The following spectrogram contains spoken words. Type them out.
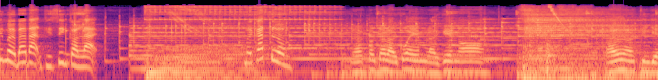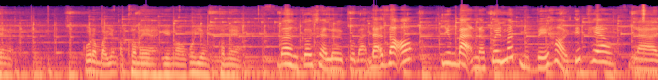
Xin mời ba bạn thí sinh còn lại. Mời Cát Tường. Dạ, câu trả lời của em là ghe ngò ở Kiên Giang của đồng bào dân tộc Khmer, ghe ngò của dân tộc Khmer. Vâng, câu trả lời của bạn đã rõ Nhưng bạn à, quên mất một vế hỏi tiếp theo là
